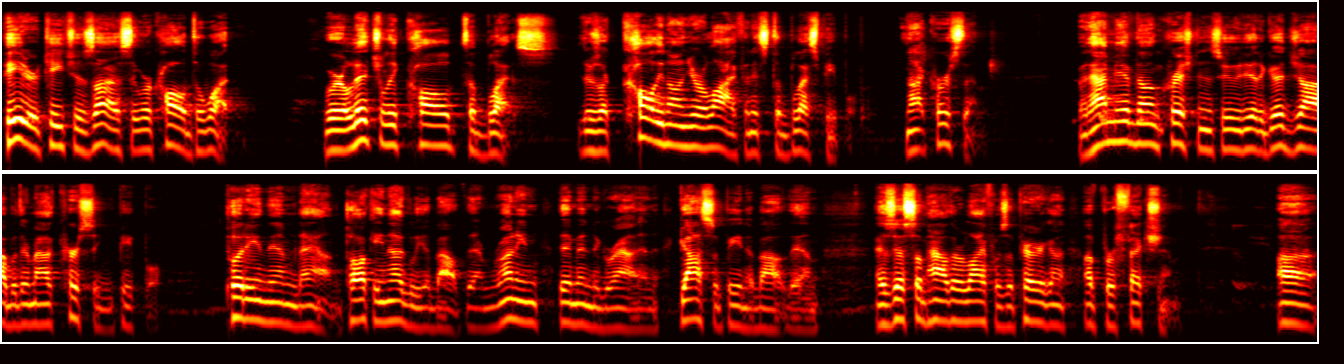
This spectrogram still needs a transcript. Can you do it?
Peter teaches us that we're called to what? We're literally called to bless. There's a calling on your life, and it's to bless people, not curse them. But how many have known Christians who did a good job with their mouth cursing people, putting them down, talking ugly about them, running them into the ground, and gossiping about them, as if somehow their life was a paragon of perfection? Uh,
